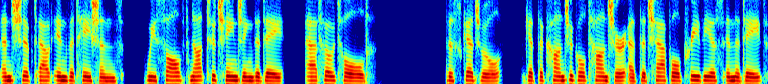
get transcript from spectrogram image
and shipped out invitations, we solved not to changing the day, Atto told. The schedule, get the conjugal tonsure at the chapel previous in the date,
